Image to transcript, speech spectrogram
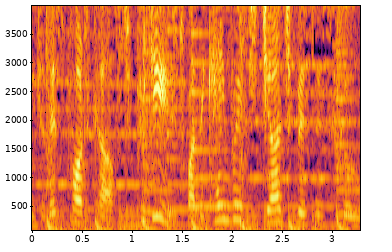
Listening to this podcast produced by the Cambridge Judge Business School.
